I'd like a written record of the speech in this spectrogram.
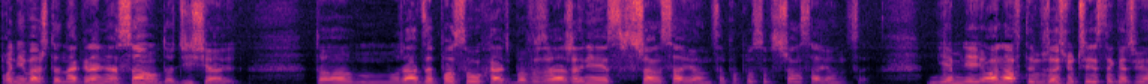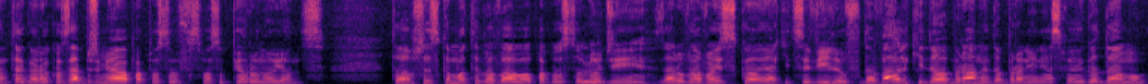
Ponieważ te nagrania są do dzisiaj, to radzę posłuchać, bo wrażenie jest wstrząsające, po prostu wstrząsające. Niemniej ona w tym wrześniu 1939 roku zabrzmiała po prostu w sposób piorunujący. To wszystko motywowało po prostu ludzi, zarówno wojsko, jak i cywilów, do walki, do obrony, do bronienia swojego domu,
